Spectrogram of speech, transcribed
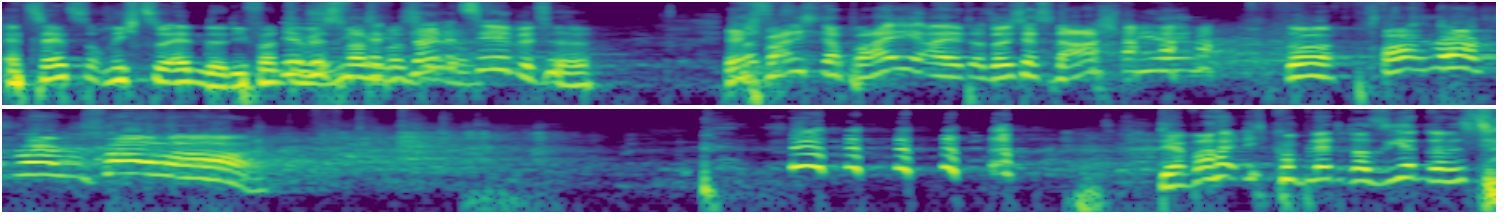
Erzähl's doch nicht zu Ende. Die Fantasie. ihr wisst, was passiert Nein, ist. erzähl bitte. Ja, ich war nicht dabei, Alter. Soll ich jetzt nachspielen? so. Der war halt nicht komplett rasiert, dann ist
